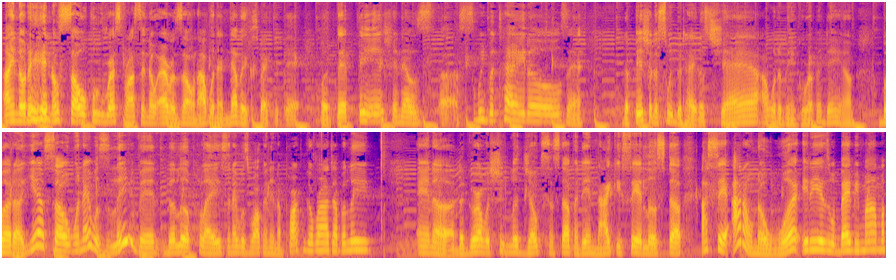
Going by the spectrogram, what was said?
I didn't know they had no soul food restaurants in no Arizona. I would have never expected that. But that fish and those uh, sweet potatoes and the fish and the sweet potatoes, child, I would have been grubbing down. But uh, yeah, so when they was leaving the little place and they was walking in the parking garage, I believe and uh, the girl was shooting little jokes and stuff, and then Nikee said little stuff. I said, I don't know what it is with baby mama.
